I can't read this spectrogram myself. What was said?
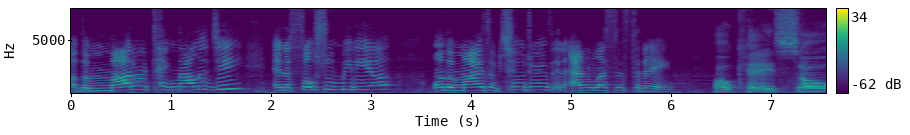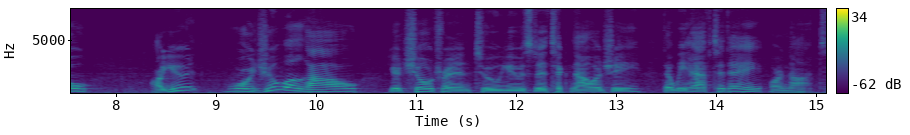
of the modern technology and the social media on the minds of children and adolescents today. Okay, so are you would you allow your children to use the technology that we have today or not?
